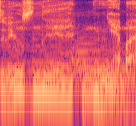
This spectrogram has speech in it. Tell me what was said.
Звездное небо.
